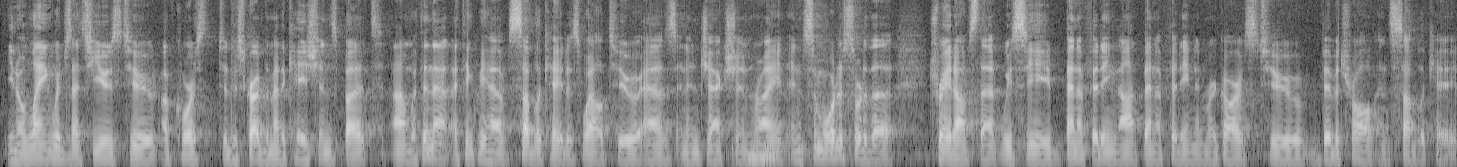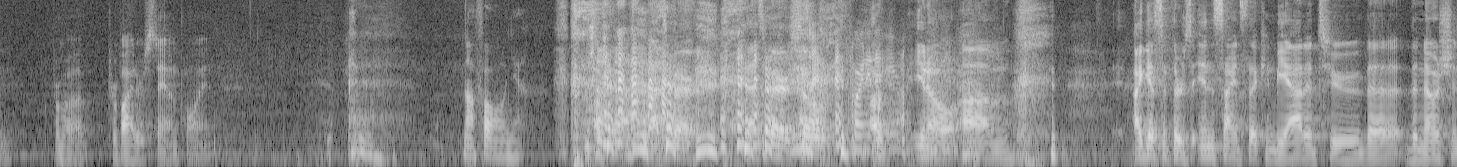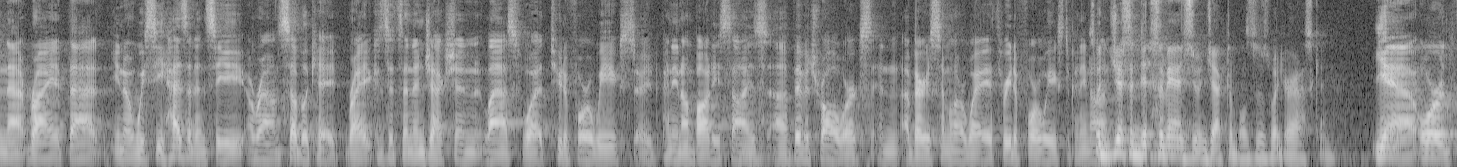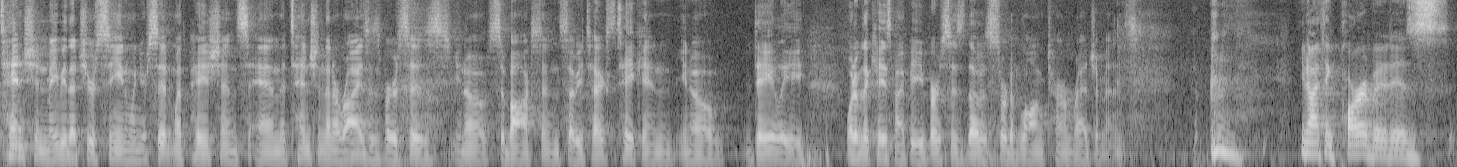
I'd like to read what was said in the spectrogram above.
you know language that's used to, of course, to describe the medications. But um, within that, I think we have Sublocade as well too as an injection, right? And so what are sort of the trade-offs that we see benefiting, not benefiting in regards to Vivitrol and Sublocade from a provider standpoint? Not following you. That's fair. That's fair. So, uh, you. you know, um, I guess if there's insights that can be added to the the notion that right that you know we see hesitancy around Sublocade, right? Because it's an injection, lasts what two to four weeks, uh, depending on body size. Uh, Vivitrol works in a very similar way, three to four weeks, depending So on. So just a disadvantage to injectables is what you're asking. Yeah, or tension maybe that you're seeing when you're sitting with patients and the tension that arises versus, you know, Suboxone, Subutex taken, you know, daily, whatever the case might be, versus those sort of long-term regimens. You know, I think part of it is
